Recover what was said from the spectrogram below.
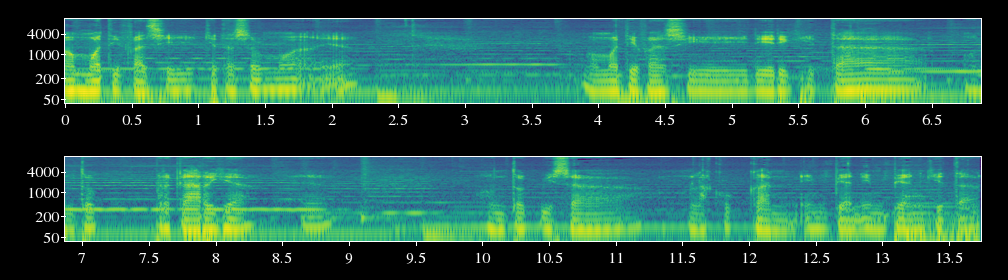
memotivasi kita semua ya. Memotivasi diri kita untuk berkarya ya. Untuk bisa melakukan impian-impian kita.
